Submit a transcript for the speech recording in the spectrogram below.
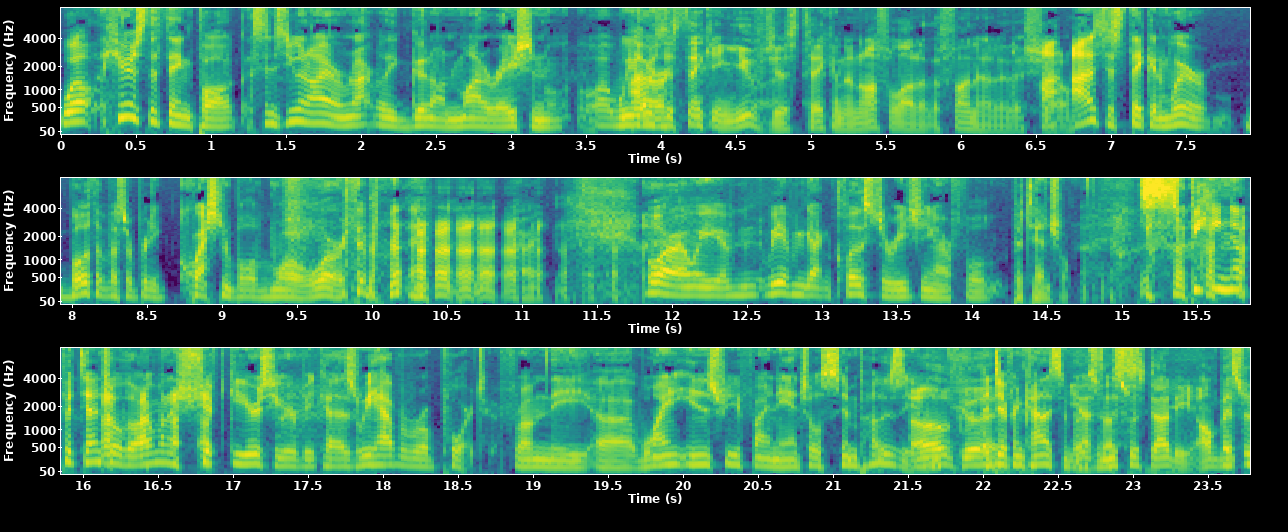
well, here's the thing, Paul. Since you and I are not really good on moderation, uh, we I are. was just thinking you've just taken an awful lot of the fun out of this show. I, I was just thinking we're both of us are pretty questionable of moral worth. All right. Or we haven't- we haven't gotten close to reaching our full potential. Speaking of potential, though, I want to shift gears here because we have a report from the uh, Wine Industry Financial Symposium. oh, good. A different kind of Yes, symposium. a this was study. I'll bet this this,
